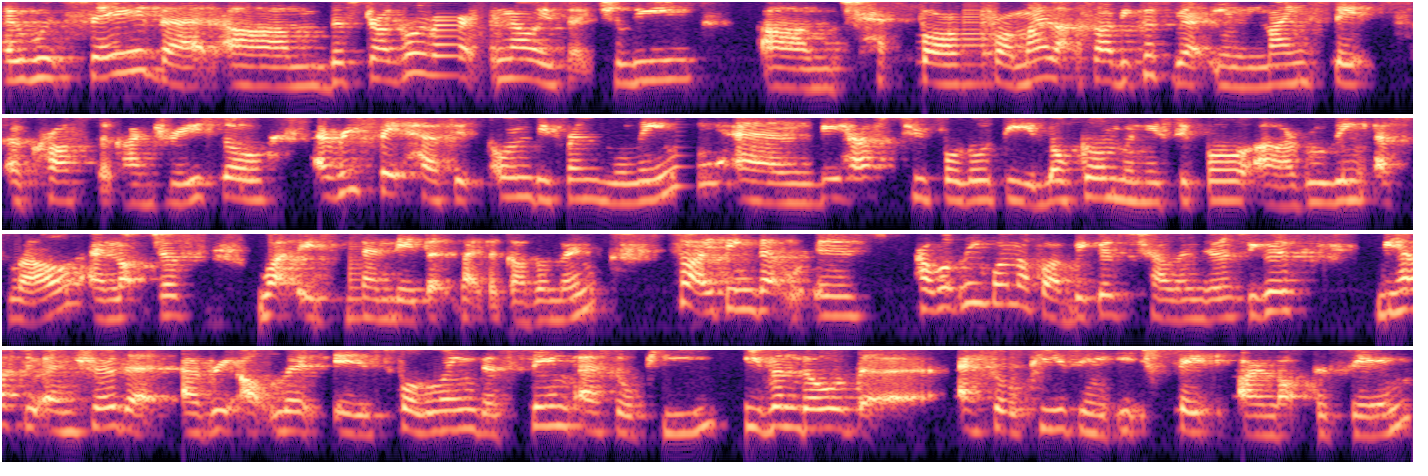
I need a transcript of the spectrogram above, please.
I would say that um, the struggle right now is actually um, for, for my laksa because we are in nine states across the country. So every state has its own different ruling, and we have to follow the local municipal uh, ruling as well, and not just what is mandated by the government. So I think that is probably one of our biggest challenges because we have to ensure that every outlet is following the same SOP, even though the SOPs in each state are not the same.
